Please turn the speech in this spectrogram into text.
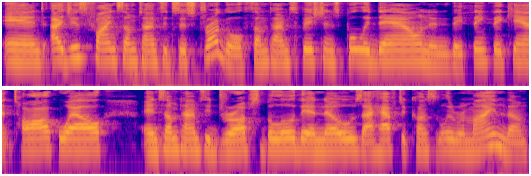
And I just find sometimes it's a struggle. Sometimes patients pull it down and they think they can't talk well. And sometimes it drops below their nose. I have to constantly remind them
